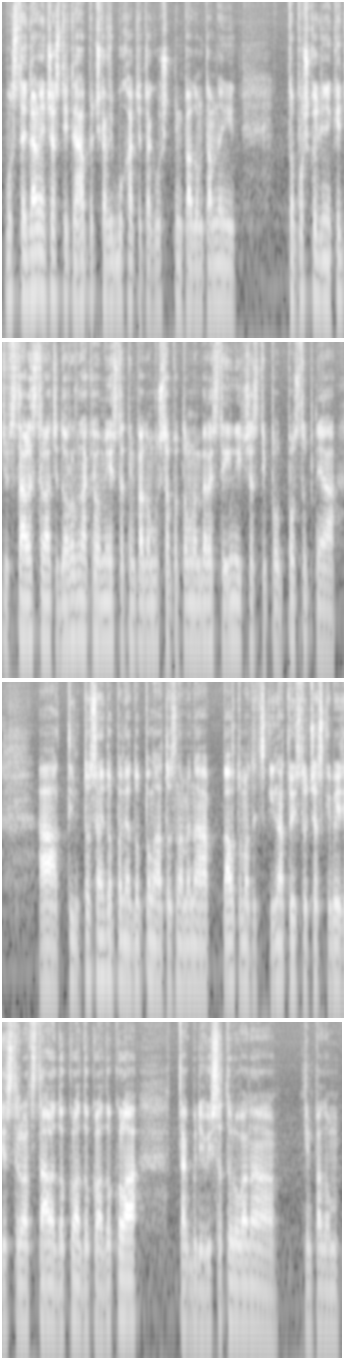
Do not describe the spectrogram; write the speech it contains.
mu z tej danej časti tie HP vybucháte, tak už tým pádom tam není to poškodenie, keď stále strieľate do rovnakého miesta, tým pádom už sa potom len bere z tých iných častí postupne a, a tým, to sa nedoplňa doplná, to znamená automaticky na tú istú časť, keď budete strieľať stále dokola, dokola, dokola, tak bude vysaturovaná Tým pádom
